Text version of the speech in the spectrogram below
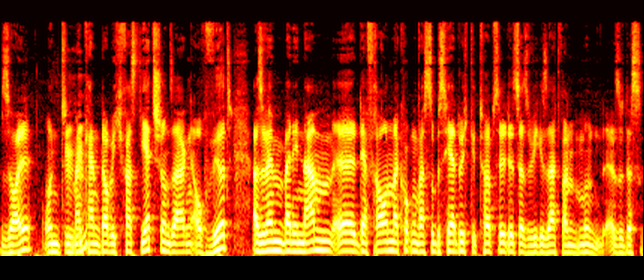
soll und mhm. man kann, glaube ich, fast jetzt schon sagen, auch wird. Also wenn wir bei den Namen äh, der Frauen mal gucken, was so bisher durchgetöpselt ist, also wie gesagt, man, also das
